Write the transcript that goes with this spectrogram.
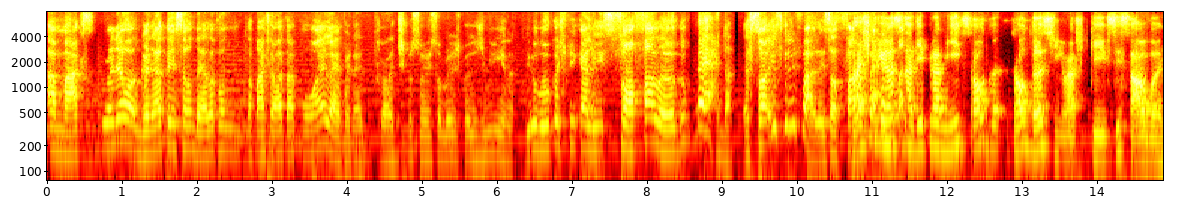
A Max ganhou, ganhou a atenção dela quando, na parte que ela tá com a Eleven, né? Aquelas discussões sobre as coisas de menina. E o Lucas fica ali só falando merda. É só isso que ele faz. Ele só fala Das merda. crianças ali, pra mim, só o, só o Dustin, eu acho que se salva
